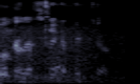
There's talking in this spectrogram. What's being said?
Okay, let's take a picture.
